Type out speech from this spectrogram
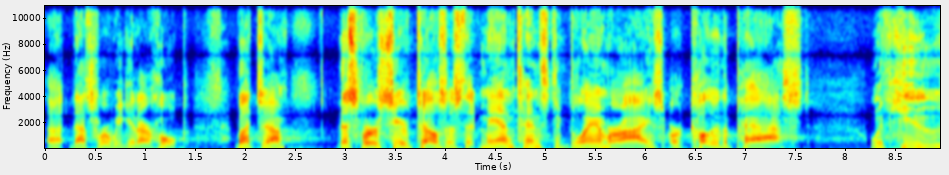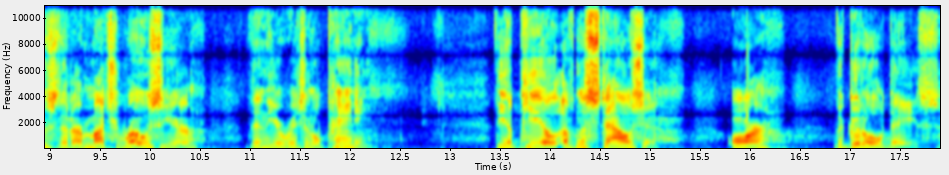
uh, that's where we get our hope. But uh, this verse here tells us that man tends to glamorize or color the past with hues that are much rosier than the original painting. The appeal of nostalgia or the good old days.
